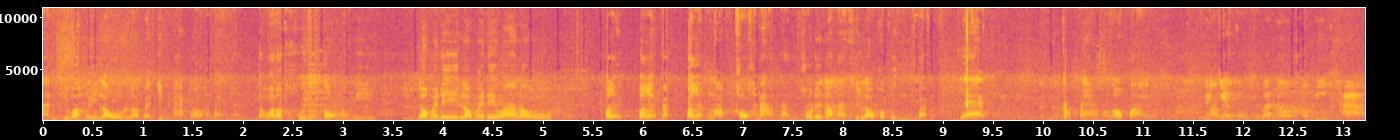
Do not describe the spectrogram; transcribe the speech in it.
นั้นที่ว่าเฮ้ยเราเราแบบอิมแพกเราขนาดนั้น แต่ว่าเราก็คุยตรงๆนะพี่ เราไม่ได้เราไม่ได้ว่าเราเปิดเปิดแบบเปิดรับเขาขนาดนั้น เพราะด้วยตอนนั้นคือเราก็เพิ่งแบบแยกกับแฟนของเราไป ไม่เกี่ยวกับที่ว่าน้องเขามีข่าว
